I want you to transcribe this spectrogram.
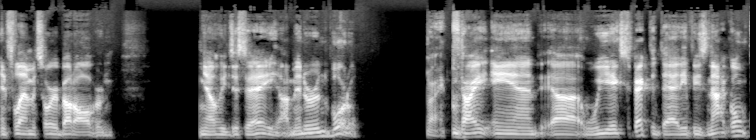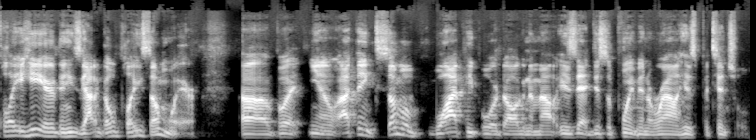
inflammatory about Auburn. You know, he just said, hey, I'm entering the portal Right. right? And uh, we expected that. If he's not going to play here, then he's got to go play somewhere. Uh, but you know, I think some of why people are dogging him out is that disappointment around his potential.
